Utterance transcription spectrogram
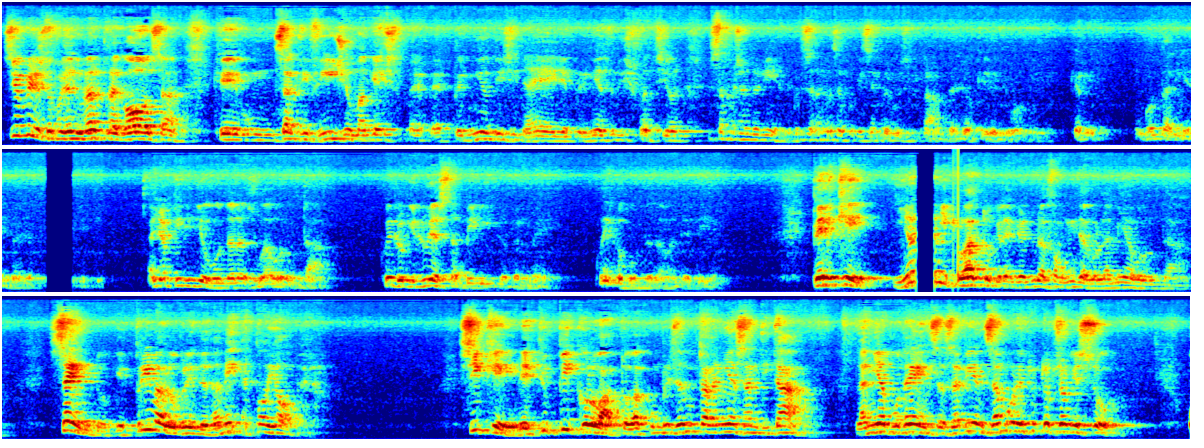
Se io invece sto facendo un'altra cosa, che è un sacrificio, ma che è, per mio desiderio, per mia soddisfazione, non sta facendo niente, questa è una cosa che sembra così grande agli occhi degli uomini, capito? Non conta niente agli occhi di Dio. Agli occhi di Dio conta la sua volontà quello che lui ha stabilito per me, quello conta davanti a Dio. Perché in ogni atto che la creatura fa unita con la mia volontà, sento che prima lo prende da me e poi opera. Sicché nel più piccolo atto va compresa tutta la mia santità, la mia potenza, sapienza, amore e tutto ciò che sono.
